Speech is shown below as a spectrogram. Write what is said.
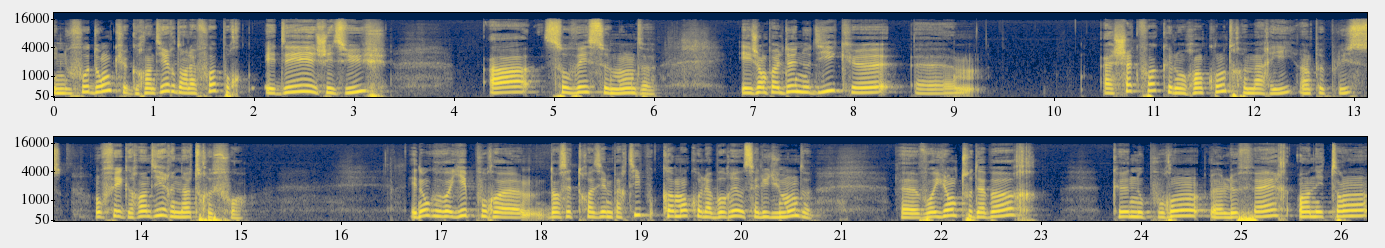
Il nous faut donc grandir dans la foi pour aider Jésus à sauver ce monde. Et Jean-Paul II nous dit que euh, à chaque fois que l'on rencontre Marie un peu plus, on fait grandir notre foi. Et donc vous voyez, pour, euh, dans cette troisième partie, comment collaborer au salut du monde, euh, voyons tout d'abord que nous pourrons le faire en étant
